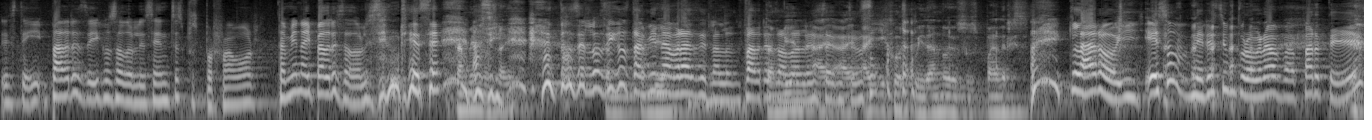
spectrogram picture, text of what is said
este, padres de hijos adolescentes, pues por favor. También hay padres adolescentes, ¿eh? También los hay. Entonces los hijos también, abracen a los padres adolescentes. Hay, hay, hijos cuidando de sus padres. claro, y eso merece un programa aparte, ¿eh?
